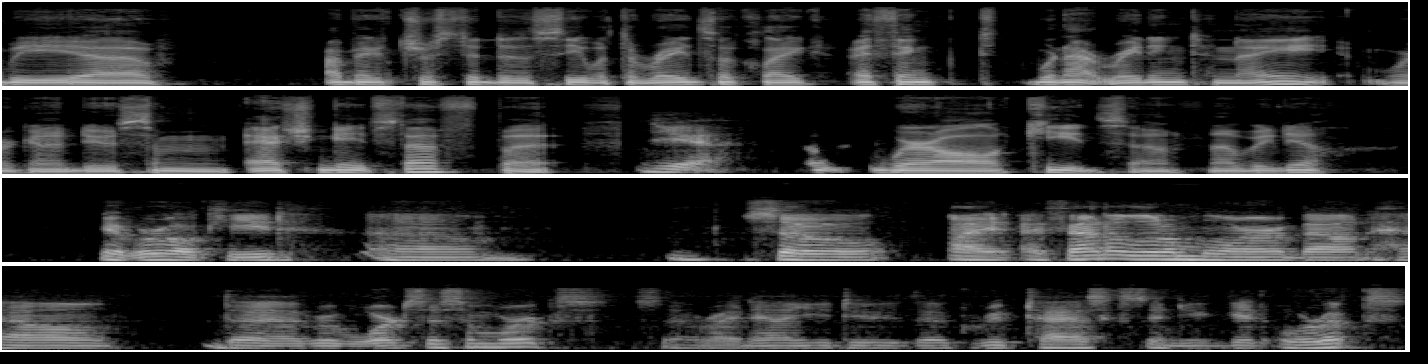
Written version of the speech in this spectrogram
We uh I'm interested to see what the raids look like. I think we're not raiding tonight. We're gonna do some action gate stuff, but Yeah. we're all keyed, so no big deal. Yeah, we're all keyed. Um, so I, I found a little more about how the reward system works. So right now you do the group tasks and you get Orux,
